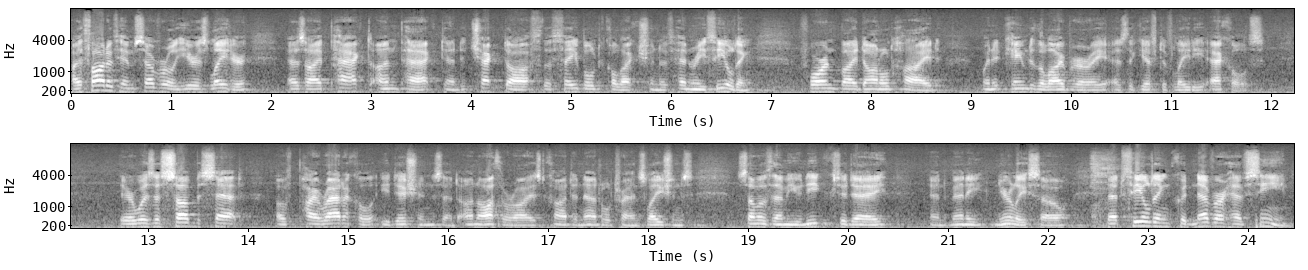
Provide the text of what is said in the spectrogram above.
I thought of him several years later as I packed, unpacked, and checked off the fabled collection of Henry Fielding, formed by Donald Hyde when it came to the library as the gift of Lady Eccles. There was a subset of piratical editions and unauthorized continental translations, some of them unique today and many nearly so, that Fielding could never have seen.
